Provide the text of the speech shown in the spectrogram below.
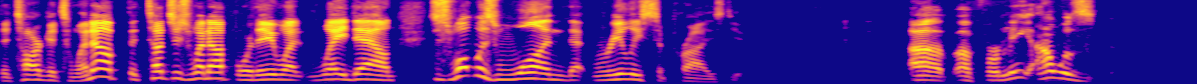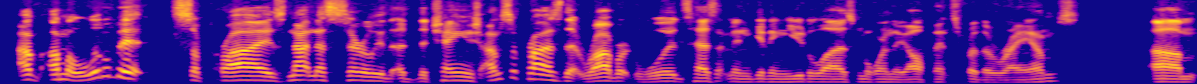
the targets went up, the touches went up, or they went way down. Just what was one that really surprised you? Uh, uh, for me, I was, I'm a little bit surprised, not necessarily the, the change. I'm surprised that Robert Woods hasn't been getting utilized more in the offense for the Rams. Um,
